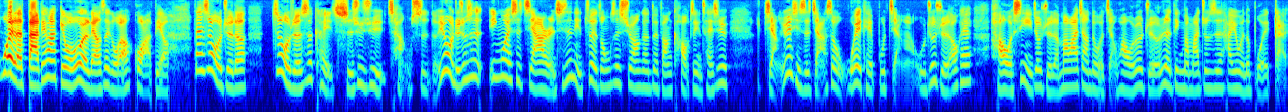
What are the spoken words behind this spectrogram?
为了打电话给我，为了聊这个，我要挂掉。但是我觉得，这我觉得是可以持续去尝试的，因为我觉得就是因为是家人，其实你最终是希望跟对方靠近才去讲。因为其实假设我也可以不讲啊，我就觉得 OK，好，我心里就觉得妈妈这样对我讲话，我就觉得认定妈妈就是她永远都不会改，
